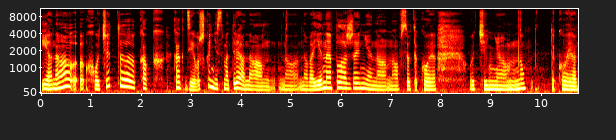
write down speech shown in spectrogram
и она э, хочет, э, как, как девушка, несмотря на, на, на военное положение, на, на все такое очень, ну, такое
